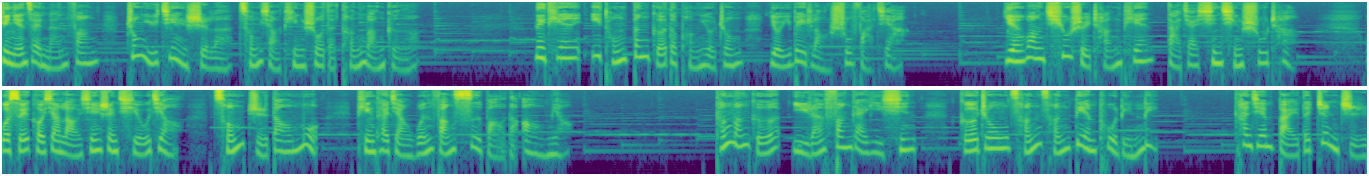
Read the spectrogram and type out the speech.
去年在南方，终于见识了从小听说的滕王阁。那天一同登阁的朋友中，有一位老书法家。眼望秋水长天，大家心情舒畅。我随口向老先生求教，从纸到墨，听他讲文房四宝的奥妙。滕王阁已然翻盖一新，阁中层层店铺林立，看见摆的镇纸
